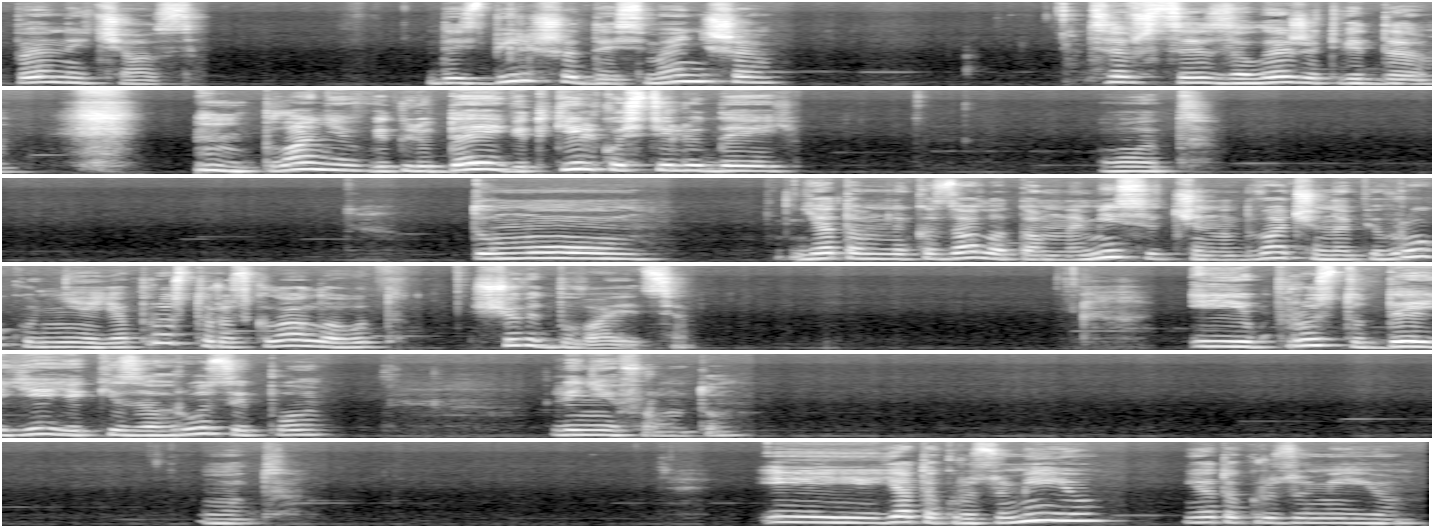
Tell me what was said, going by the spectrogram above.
певний час. Десь більше, десь менше. Це все залежить від е, планів, від людей, від кількості людей. От. Тому я там не казала там на місяць, чи на два, чи на півроку. Ні, я просто розклала, от, що відбувається. І просто де є які загрози по лінії фронту. От. І я так розумію, я так розумію,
